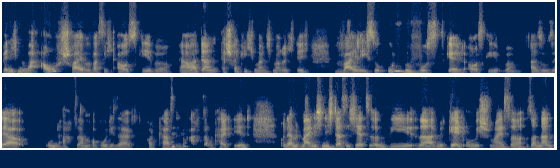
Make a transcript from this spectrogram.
wenn ich mir mal aufschreibe, was ich ausgebe, ja, dann erschrecke ich manchmal richtig, weil ich so unbewusst Geld ausgebe. Also sehr unachtsam, obwohl dieser Podcast mhm. über Achtsamkeit geht. Und damit meine ich nicht, dass ich jetzt irgendwie ne, mit Geld um mich schmeiße, sondern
